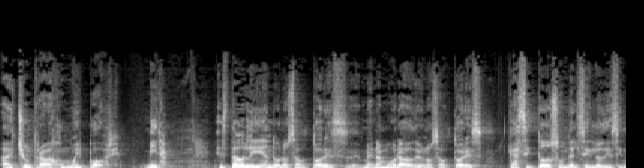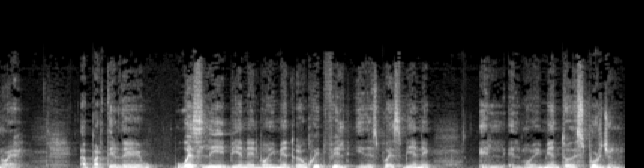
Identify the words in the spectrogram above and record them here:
ha hecho un trabajo muy pobre. Mira, he estado leyendo unos autores, eh, me he enamorado de unos autores, casi todos son del siglo XIX. A partir de Wesley viene el movimiento de Whitfield y después viene el, movimiento de Spurgeon,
